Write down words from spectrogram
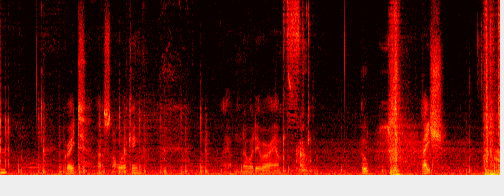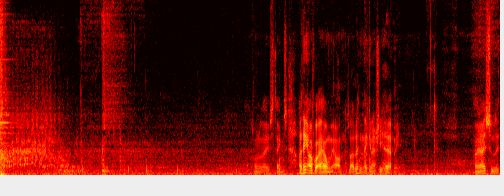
Um, great, that's not working. I have no idea where I am. Oh, Aish. That's one of those things. I think I've got a helmet on, so I don't think they can actually hurt me. I know some of the...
